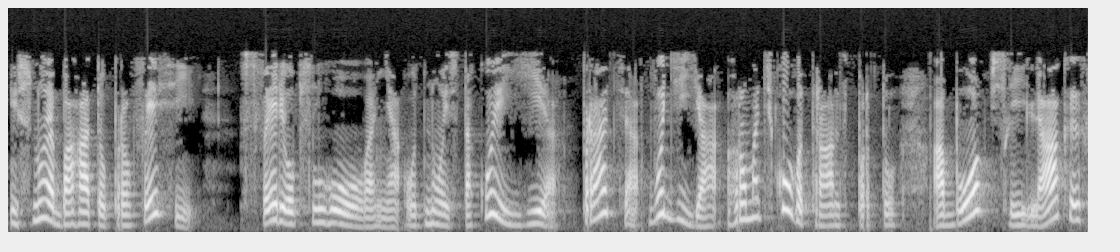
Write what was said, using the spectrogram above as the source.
Існує багато професій в сфері обслуговування. Одною з такої є праця водія громадського транспорту або всіляких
